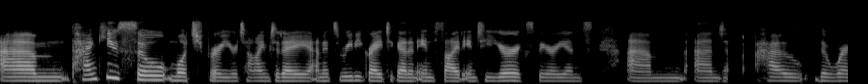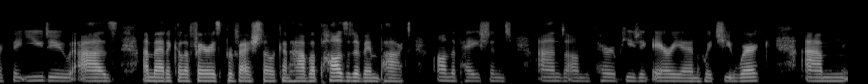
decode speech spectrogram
um, thank you so much for your time today. And it's really great to get an insight into your experience um, and how the work that you do as a medical affairs professional can have a positive impact on the patient and on the therapeutic area in which you work. Um,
